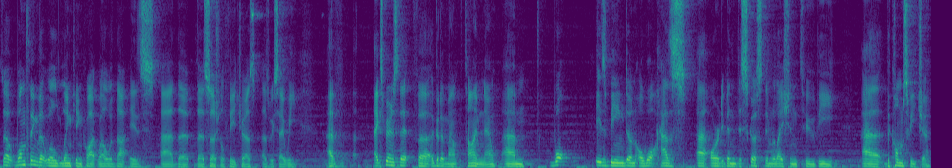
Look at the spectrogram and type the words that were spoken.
So one thing that will link in quite well with that is uh, the the social feature. As as we say, we have experienced it for a good amount of time now. Um, what is being done or what has uh, already been discussed in relation to the uh, the comms feature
